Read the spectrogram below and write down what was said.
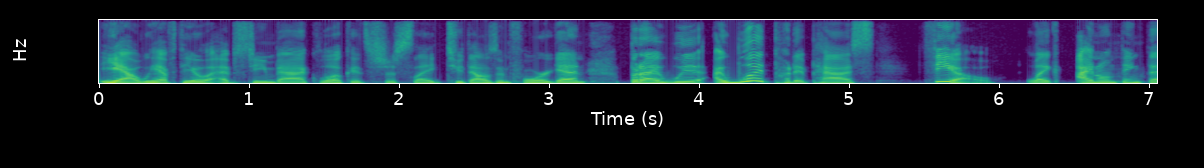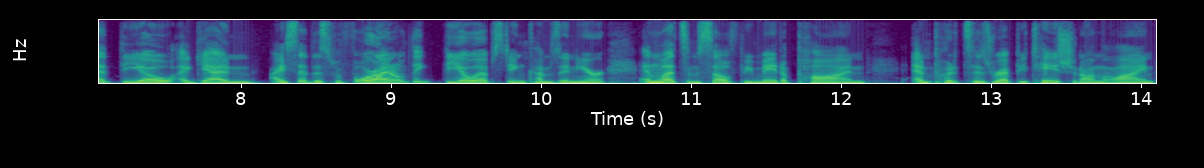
yeah, we have Theo Epstein back. Look, it's just like 2004 again. But I would I would put it past Theo. Like, I don't think that Theo, again, I said this before, I don't think Theo Epstein comes in here and lets himself be made a pawn and puts his reputation on the line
